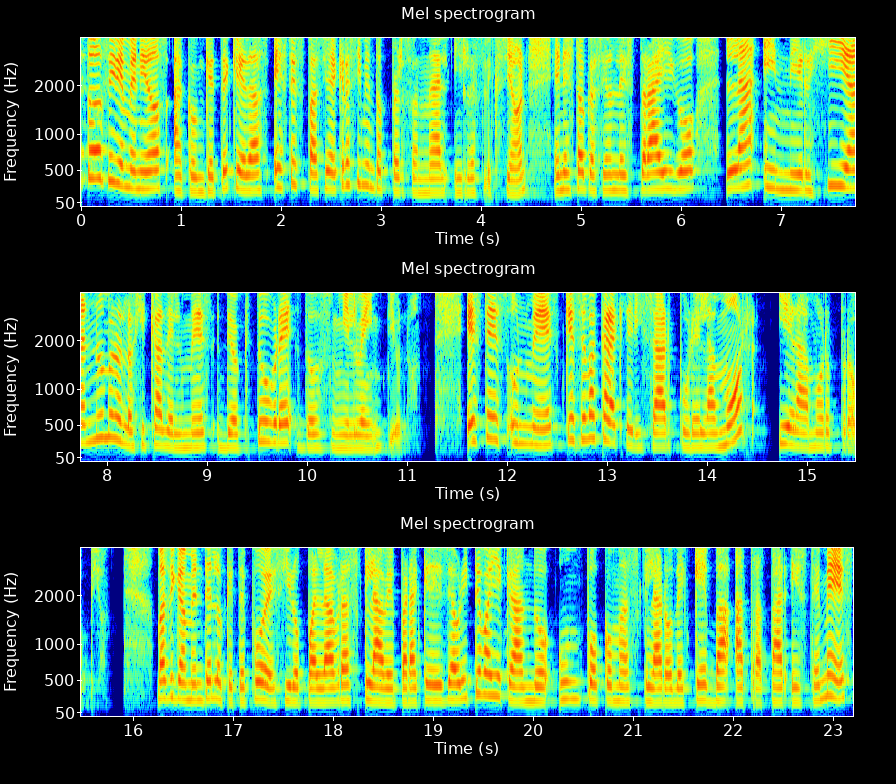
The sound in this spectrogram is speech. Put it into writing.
a todos y bienvenidos a Con qué te quedas, este espacio de crecimiento personal y reflexión. En esta ocasión les traigo la energía numerológica del mes de octubre 2021. Este es un mes que se va a caracterizar por el amor y el amor propio. Básicamente lo que te puedo decir o palabras clave para que desde ahorita vaya quedando un poco más claro de qué va a tratar este mes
